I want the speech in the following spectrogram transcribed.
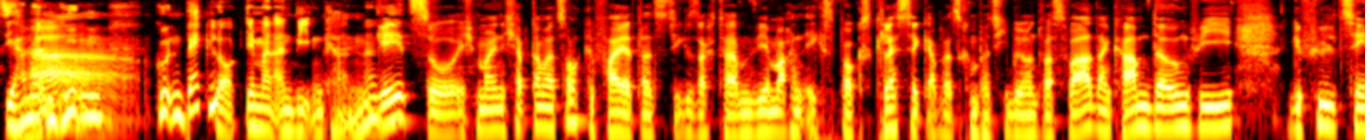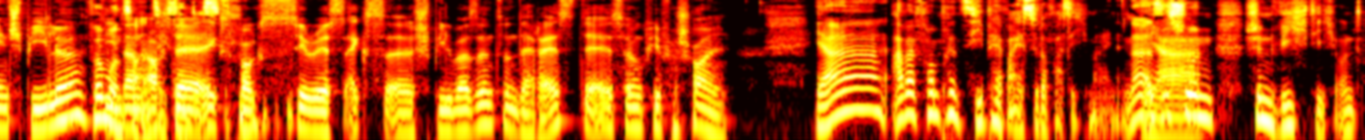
sie haben halt einen guten, guten Backlog, den man anbieten kann. Ne? Geht so. Ich meine, ich habe damals auch gefeiert, als die gesagt haben, wir machen Xbox Classic abwärtskompatibel und was war? Dann kamen da irgendwie gefühlt zehn Spiele, 25 die dann auf der Xbox Series X äh, spielbar sind und der Rest, der ist irgendwie verschollen. Ja, aber vom Prinzip her weißt du doch, was ich meine. Ne? Es ja. ist schon, schon wichtig. Und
